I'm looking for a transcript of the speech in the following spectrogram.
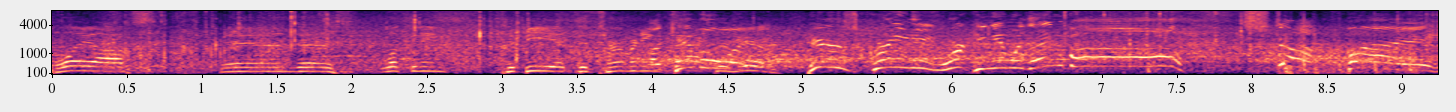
playoffs and uh, looking to be a determining a factor giveaway. here. Here's Greening working in with Engvall. Stopped by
